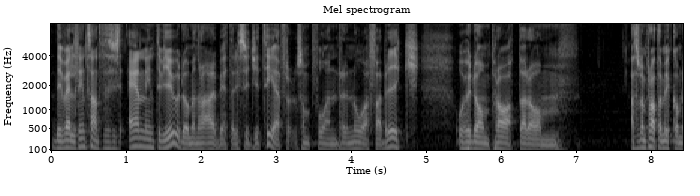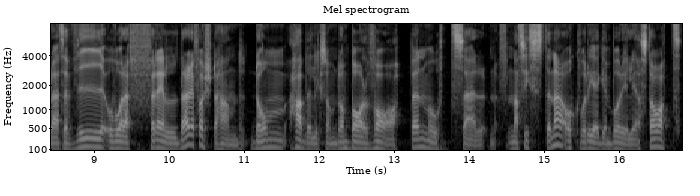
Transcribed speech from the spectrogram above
det är väldigt intressant för det finns en intervju då med några arbetare i CGT som får en Renault-fabrik och hur de pratar om Alltså de pratar mycket om det här, så här, vi och våra föräldrar i första hand, de hade liksom, de bar vapen mot så här, nazisterna och vår egen borgerliga stat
